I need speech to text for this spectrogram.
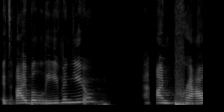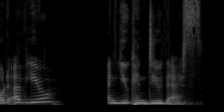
It's I believe in you, I'm proud of you, and you can do this.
